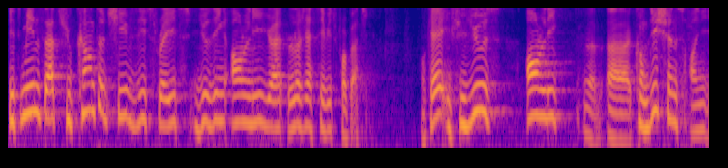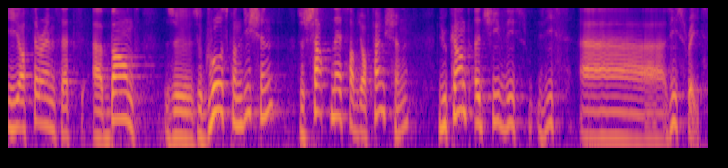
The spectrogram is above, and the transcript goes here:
It means that you can't achieve this rate using only your Łojasiewicz property. Okay, if you use only uh, uh, conditions on, in your theorems that uh, bound the, the growth condition, the sharpness of your function, you can't achieve this, this, uh, this rate.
